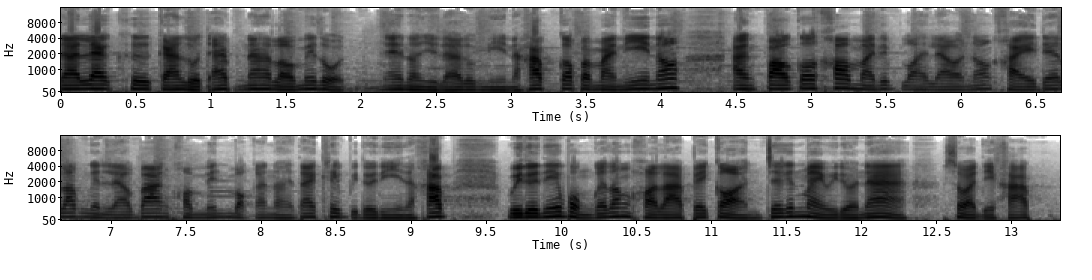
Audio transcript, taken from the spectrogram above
ด้านแรกคือการโหลดแอปนะเราไม่โหลดแน่นอนอยู่แล้วตรงนี้นะครับ ก็ประมาณนี้เนาะอังเปาก็เข้ามาเรียบร้อยแล้วน้องใครได้รับเงินแล้วบ้างคอมเมนต์บอกกันหน่อยใต้คลิปวิดีโอนี้นะครับวิดีโอนี้ผมก็ต้องขอลาไปก่อนเจอกันใหม่วิดีโอหน้า สวัสดีครับ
